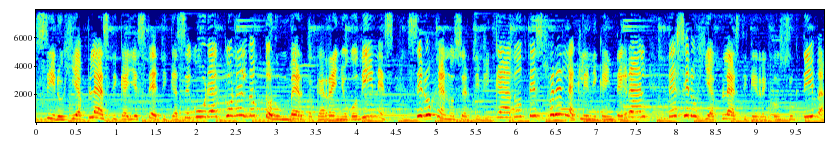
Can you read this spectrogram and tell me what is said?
Cirugía plástica y estética segura con el doctor Humberto Carreño Godínez, cirujano certificado, te espera en la Clínica Integral de Cirugía Plástica y Reconstructiva.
